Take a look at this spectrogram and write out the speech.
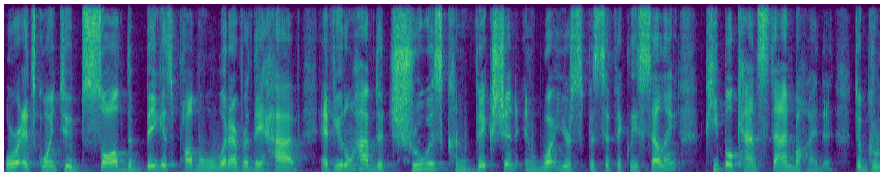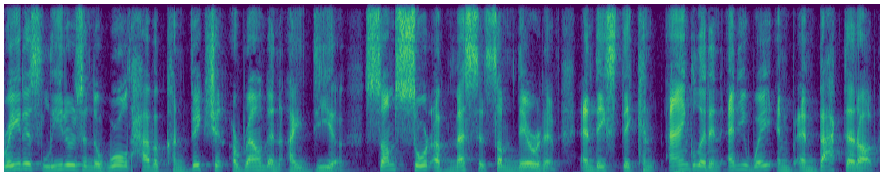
or it's going to solve the biggest problem whatever they have. If you don't have the truest conviction in what you're specifically selling, people can't stand behind it. The greatest leaders in the world have a conviction around an idea, some sort of message, some narrative, and they, they can angle it in any way and, and back that up.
